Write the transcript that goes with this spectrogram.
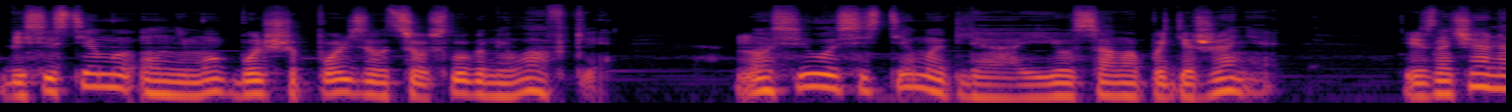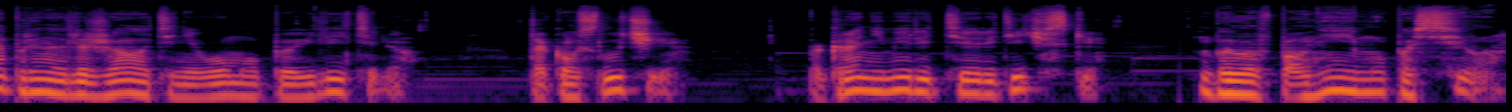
Без системы он не мог больше пользоваться услугами лавки, но сила системы для ее самоподдержания изначально принадлежала теневому повелителю. В таком случае, по крайней мере теоретически, было вполне ему по силам.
